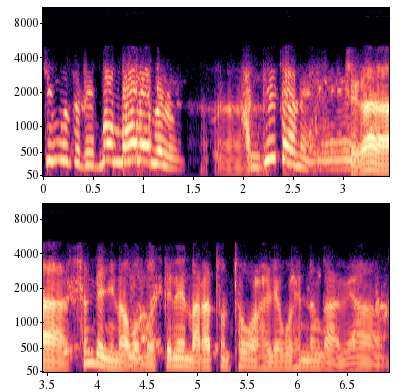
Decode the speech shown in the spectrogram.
친구들이 뭐 말하면은 아, 안 되잖아요. 제가 선배님하고 뭐 때문에 마라톤 톡을 하려고 했는가 하면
